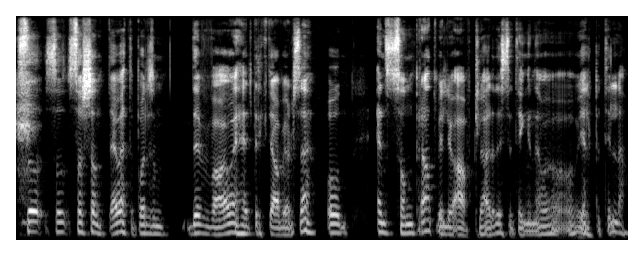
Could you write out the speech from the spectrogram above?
så, så, så skjønte jeg jo etterpå liksom, Det var jo en helt riktig avgjørelse. Og en sånn prat vil jo avklare disse tingene og, og hjelpe til. da.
